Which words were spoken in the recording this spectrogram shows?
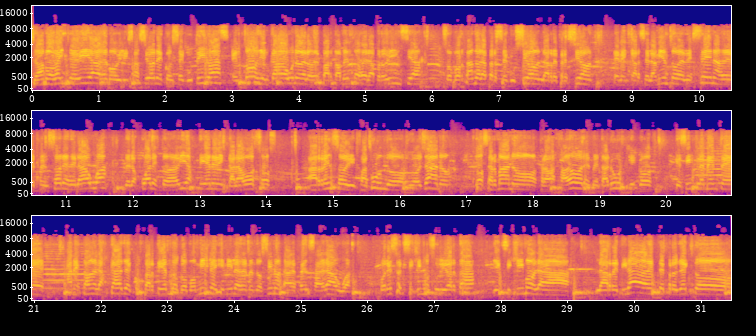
Llevamos 20 días de movilizaciones consecutivas en todos y en cada uno de los departamentos de la provincia, soportando la persecución, la represión, el encarcelamiento de decenas de defensores del agua, de los cuales todavía tienen en calabozos a Renzo y Facundo Goyano, dos hermanos trabajadores metalúrgicos que simplemente han estado en las calles compartiendo como miles y miles de mendocinos la defensa del agua. Por eso exigimos su libertad y exigimos la, la retirada de este proyecto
